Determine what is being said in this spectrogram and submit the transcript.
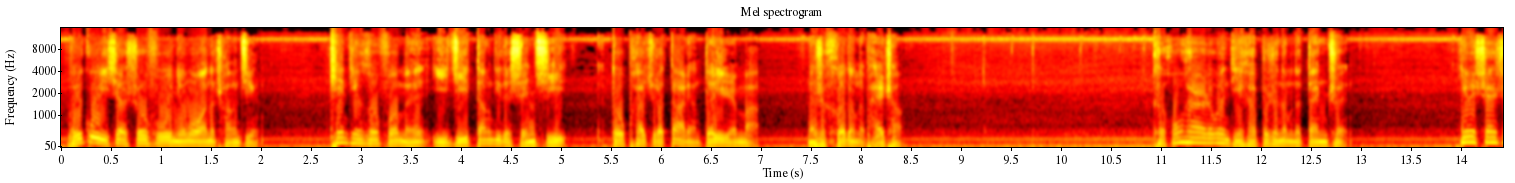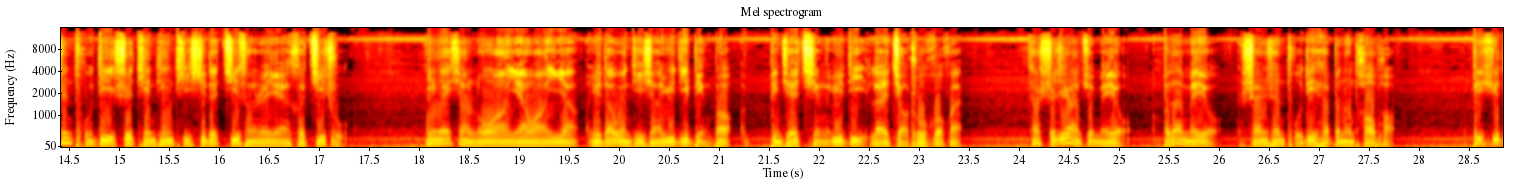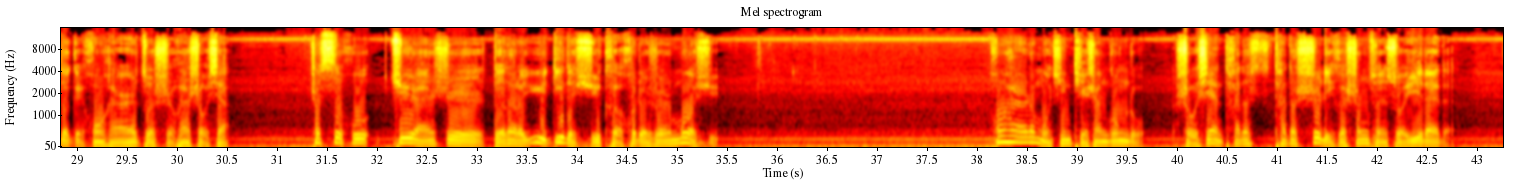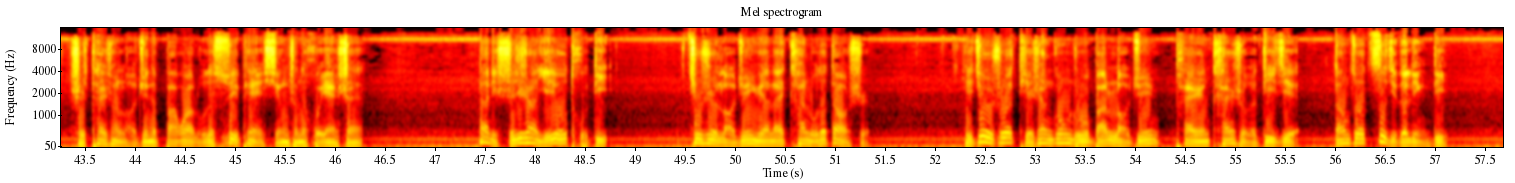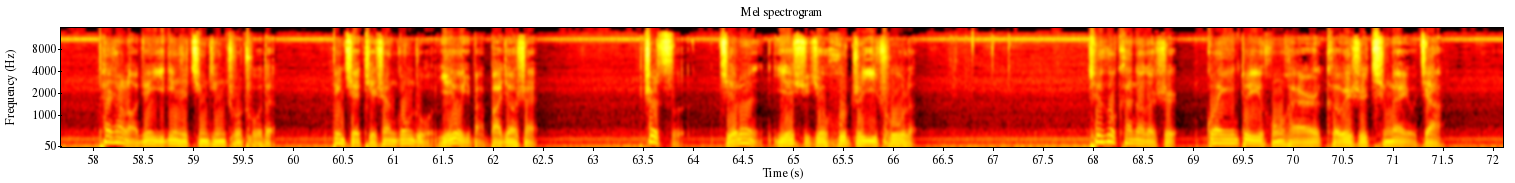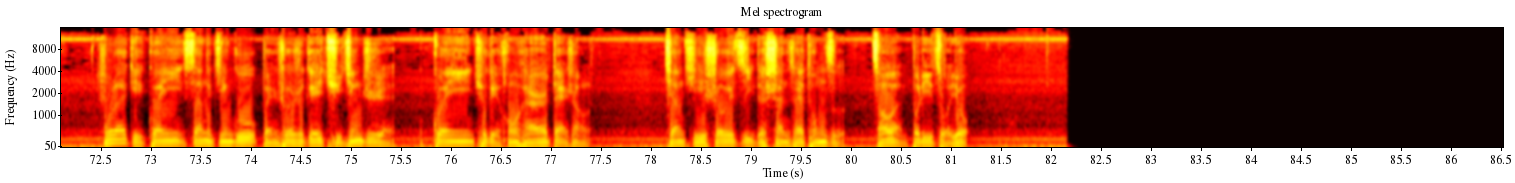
回顾一下收服牛魔王的场景。天庭和佛门以及当地的神奇，都派去了大量得力人马，那是何等的排场！可红孩儿的问题还不是那么的单纯，因为山神土地是天庭体系的基层人员和基础，应该像龙王、阎王一样，遇到问题向玉帝禀报，并且请玉帝来剿除祸患。他实际上却没有，不但没有，山神土地还不能逃跑，必须得给红孩儿做使唤手下。这似乎居然是得到了玉帝的许可，或者说是默许。红孩儿的母亲铁扇公主，首先她的她的势力和生存所依赖的，是太上老君的八卦炉的碎片形成的火焰山。那里实际上也有土地，就是老君原来看炉的道士。也就是说，铁扇公主把老君派人看守的地界当做自己的领地，太上老君一定是清清楚楚的。并且铁扇公主也有一把芭蕉扇，至此结论也许就呼之欲出了。最后看到的是，观音对于红孩儿可谓是青睐有加。如来给观音三个金箍，本说是给取经之人，观音却给红孩儿戴上了，将其收为自己的善财童子，早晚不离左右。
